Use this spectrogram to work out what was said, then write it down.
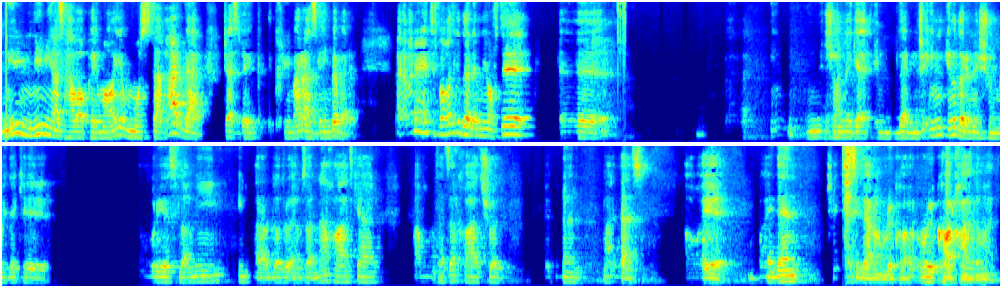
نیمی از هواپیماهای مستقر در جزیره کریمه رو از بین ببره. بنابراین اتفاقاتی که داره میفته نشانه در اینجا این اینو داره نشون میده که جمهوری اسلامی این قرارداد رو امضا نخواهد کرد و منتظر خواهد شد ببینن بعد از آقای بایدن چه کسی در آمریکا روی کار خواهد آمد.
